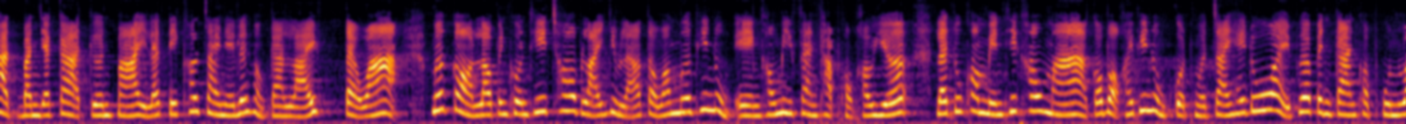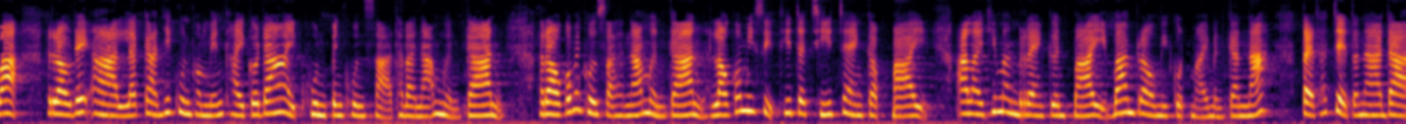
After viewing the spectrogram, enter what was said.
ขัดบรรยากาศเกินไป และติ๊กเข้าใจในเรื่องของการไลฟ์ แต่ว่าเมื่อก่อนเราเป็นคนที่ชอบไลฟ์อยู่แล้ว แต่ว่าเมื่อพี่หนุ่มเองเขามีแฟนคลับของเขาเยอะ และทุกคอมเมนต์ที่เข้ามา ก็บอกให้พี่หนุ่มกดหัวใจให้ด้วย เพื่อเป็นการขอบคุณว่าเราได้อ่านและการที่คุณคอมเมนต์ใครก็ได้ คุณเป็นคนสาธารณะเหมือนกัน เราก็เป็นคนสาธารณะเหมือนกัน เราก็มีสิทธิ์ที่จะชี้แจงกลับไป อะไรที่มันแรงเกินไป บ้านเรามีกฎหมายเหมือนกันนะ แต่ถ้าเจตนาด่า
